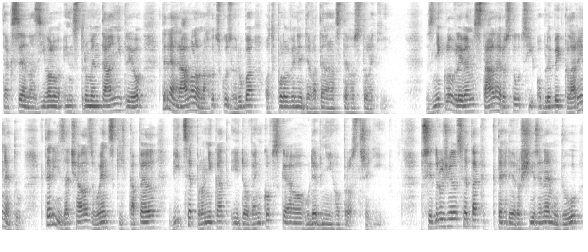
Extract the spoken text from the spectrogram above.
tak se nazývalo instrumentální trio, které hrávalo na Chodsku zhruba od poloviny 19. století. Vzniklo vlivem stále rostoucí obliby klarinetu, který začal z vojenských kapel více pronikat i do venkovského hudebního prostředí. Přidružil se tak k tehdy rozšířenému dů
